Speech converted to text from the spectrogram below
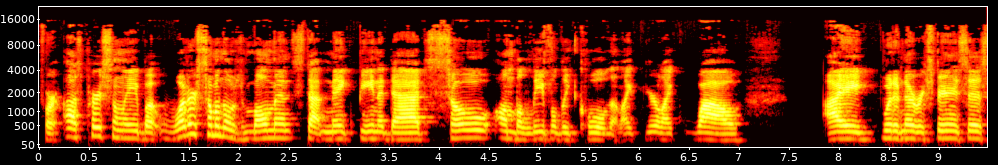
for us personally, but what are some of those moments that make being a dad so unbelievably cool that like you're like, wow, I would have never experienced this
